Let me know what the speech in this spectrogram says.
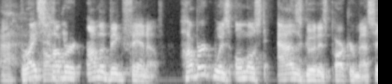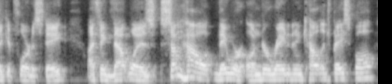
Uh, Bryce Hubbard, I'm a big fan of. Hubbard was almost as good as Parker Messick at Florida State. I think that was somehow they were underrated in college baseball,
